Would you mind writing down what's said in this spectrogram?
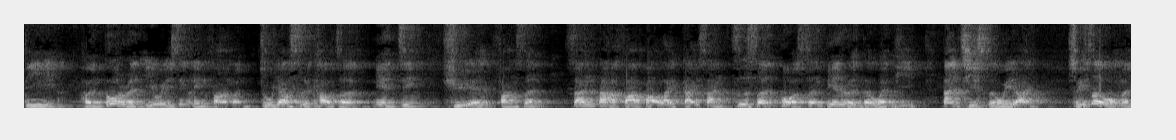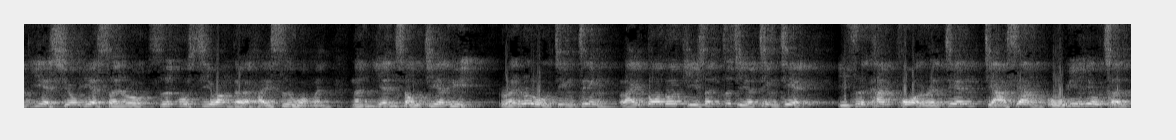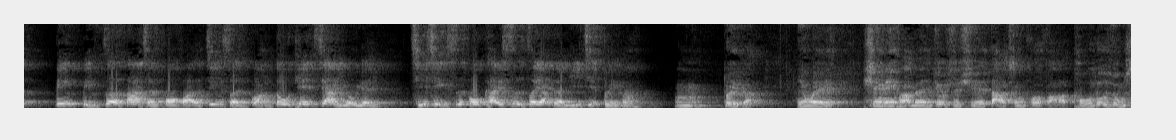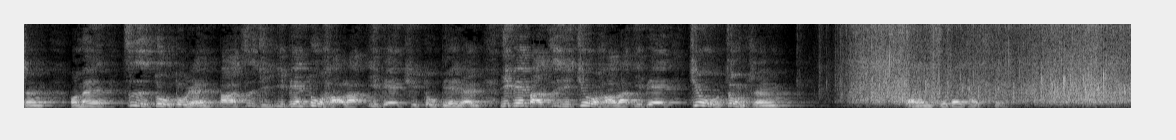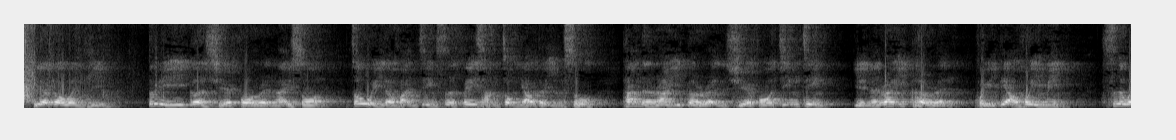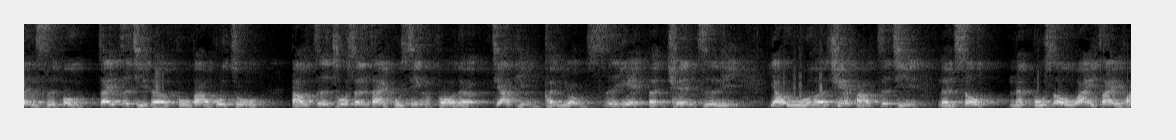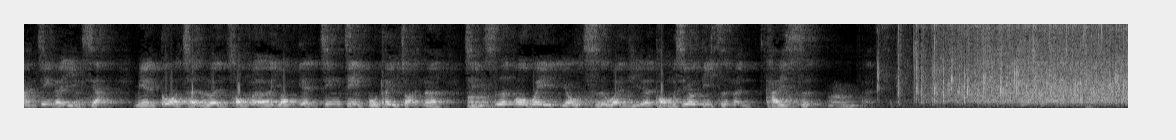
第一，很多人以为心灵法门主要是靠着念经、许愿、放生。三大法宝来改善自身或身边人的问题，但其实未来。随着我们越修越深入，师父希望的还是我们能严守戒律，人入精进，来多多提升自己的境界，以致看破人间假象，五欲六尘，并秉着大乘佛法的精神，广度天下有缘。祈请师父开示这样的理解，对吗？嗯。对的，因为心灵法门就是学大乘佛法，普度众生。我们自度度人，把自己一边度好了，一边去度别人，一边把自己救好了，一边救众生。感恩慈悲开始。第二个问题，对于一个学佛人来说，周围的环境是非常重要的因素，它能让一个人学佛精进。也能让一个人毁掉慧命。试问师父，在自己的福报不足，导致出生在不信佛的家庭、朋友、事业等圈子里，要如何确保自己能受、能不受外在环境的影响，免堕沉沦，从而永远精进不退转呢？请师父为有此问题的同修弟子们开示。嗯。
